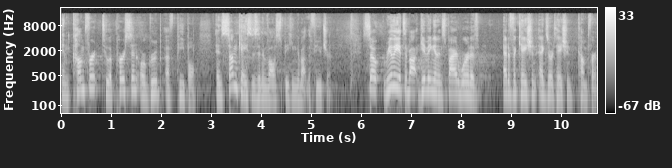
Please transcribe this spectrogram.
and comfort to a person or group of people. In some cases, it involves speaking about the future. So, really, it's about giving an inspired word of edification, exhortation, comfort.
